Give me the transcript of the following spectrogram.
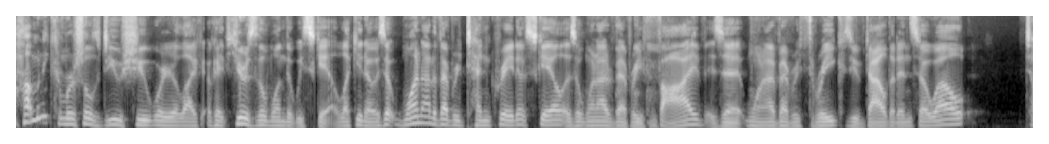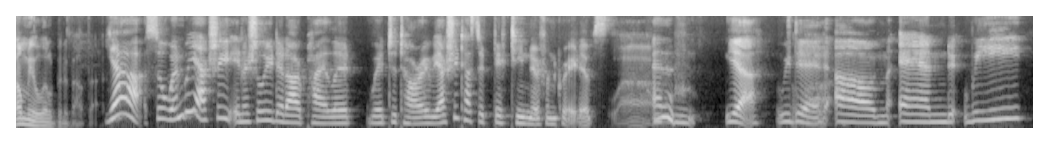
How many commercials do you shoot where you're like, okay, here's the one that we scale? Like, you know, is it one out of every 10 creative scale? Is it one out of every five? Is it one out of every three because you've dialed it in so well? Tell me a little bit about that. Yeah. So when we actually initially did our pilot with Tatari, we actually tested 15 different creatives. Wow. And yeah, we did. Um, and we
